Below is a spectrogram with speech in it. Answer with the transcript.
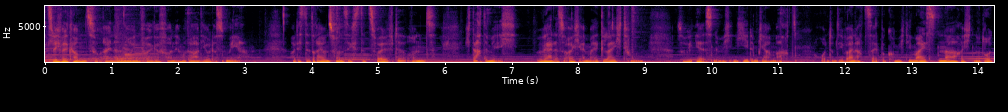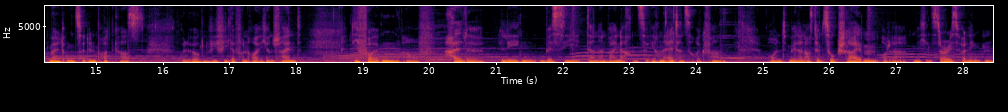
Herzlich willkommen zu einer neuen Folge von Im Radio das Meer. Heute ist der 23.12. und ich dachte mir, ich werde es euch einmal gleich tun, so wie ihr es nämlich in jedem Jahr macht. Rund um die Weihnachtszeit bekomme ich die meisten Nachrichten und Rückmeldungen zu den Podcasts, weil irgendwie viele von euch anscheinend die Folgen auf Halde legen, bis sie dann an Weihnachten zu ihren Eltern zurückfahren und mir dann aus dem Zug schreiben oder mich in Stories verlinken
